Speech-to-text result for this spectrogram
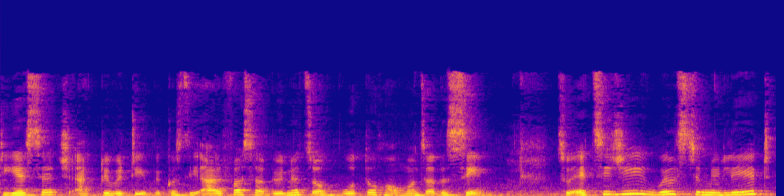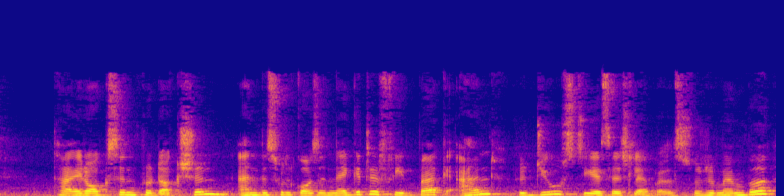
TSH activity because the alpha subunits of both the hormones are the same. So HCG will stimulate thyroxine production and this will cause a negative feedback and reduce TSH levels. So remember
